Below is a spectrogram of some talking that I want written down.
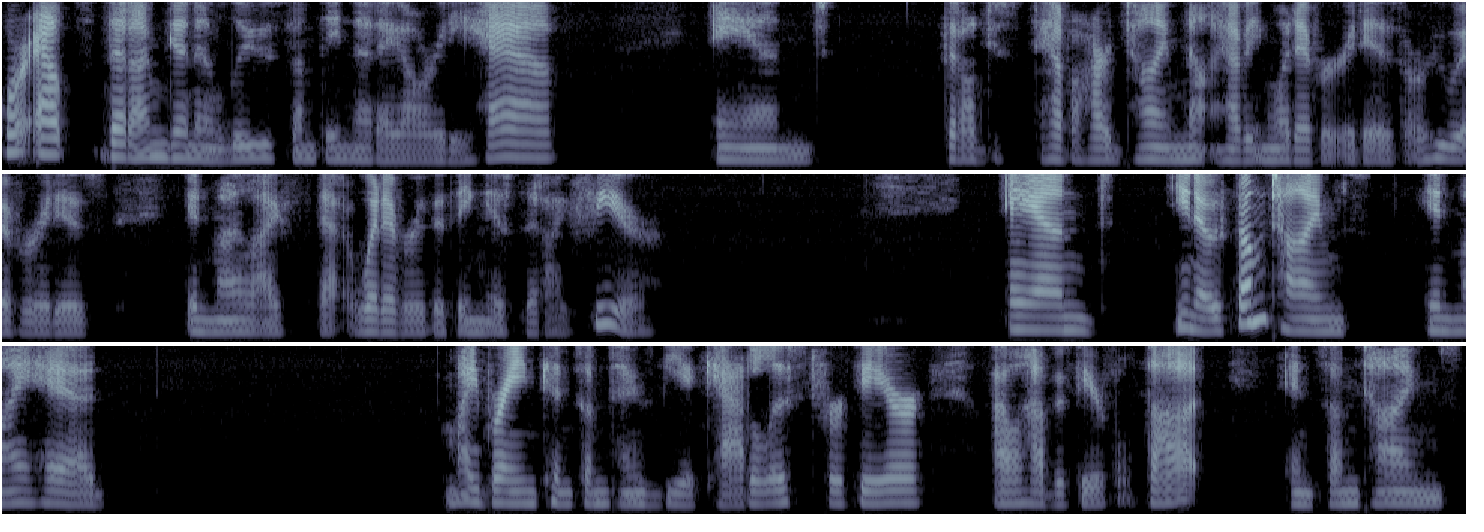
or else that I'm going to lose something that I already have and that I'll just have a hard time not having whatever it is or whoever it is in my life that whatever the thing is that I fear. And, you know, sometimes in my head, my brain can sometimes be a catalyst for fear. I will have a fearful thought, and sometimes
